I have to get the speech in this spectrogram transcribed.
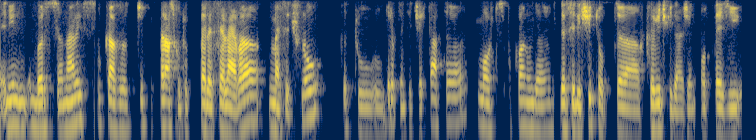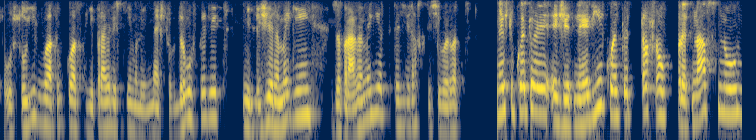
Един бърз анализ показва, че разход от 50 лева месечно като дръпнете чертата, можете спокойно да, да се решите от в кавички даже от тези услуги, когато, когато сте ги правили, сте имали нещо друго в предвид, неглижираме ги, забравяме ги, тези разходи си върват нещо, което е ежедневие, което е точно пред нас, но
